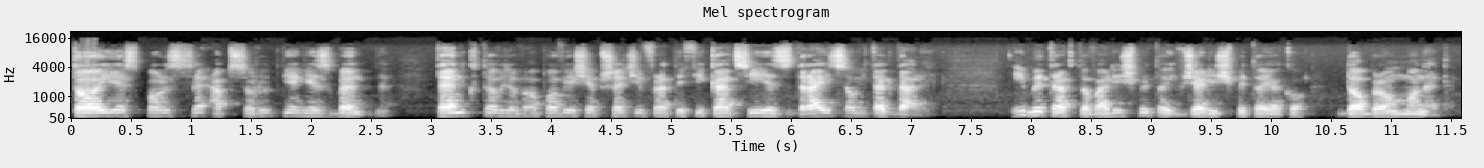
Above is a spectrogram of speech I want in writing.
To jest Polsce absolutnie niezbędne. Ten, kto opowie się przeciw ratyfikacji, jest zdrajcą i tak dalej. I my traktowaliśmy to i wzięliśmy to jako dobrą monetę.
